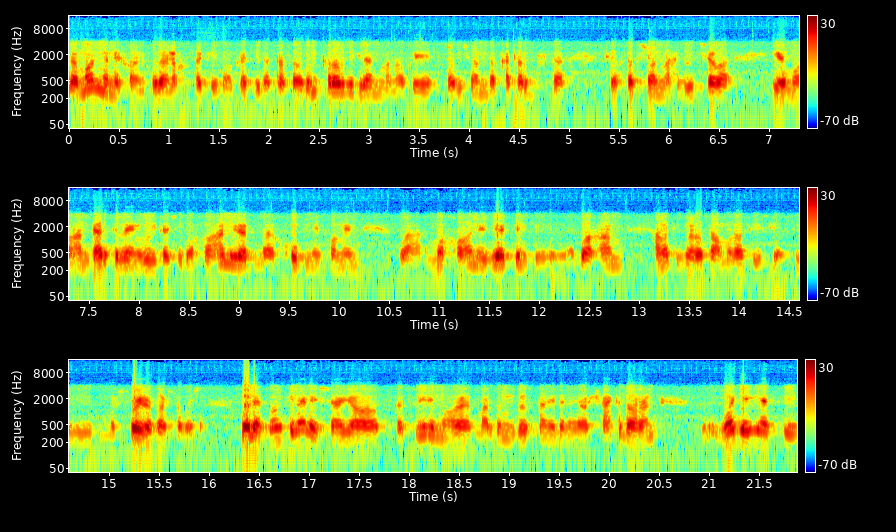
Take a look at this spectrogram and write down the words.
زمان نمی‌خوان خدا نخواسته که موقعی در تصادم قرار بگیرن. منافع اقتصادیشان به خطر بفته سیاستشان محدود شود. یا ما هم درک بین روی تجربه خواهان را خوب می‌فهمیم و ما خواهان زیادیم که با هم همه تجارت تعاملات سیاسی مشروعی را داشته باشه ولی اکنون که نمیشه یا تصویر ما را مردم دوست نمیدنه یا شک دارن وجه ای است که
